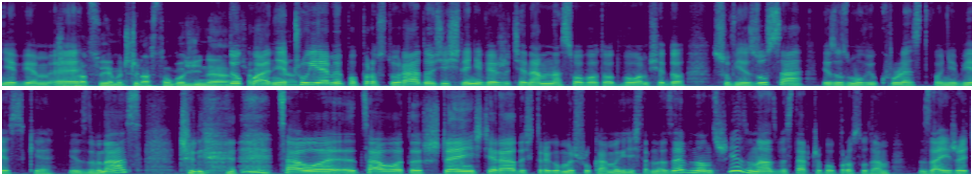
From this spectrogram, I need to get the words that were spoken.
nie wiem... Czy e, pracujemy 13 godzinę? Dokładnie, czujemy po prostu radość. Jeśli nie wierzycie nam na słowo, to odwołam się do słów Jezusa. Jezus mówił, Królestwo Niebieskie jest w nas, czyli całe, całe to szczęście, radość, którego my szukamy gdzieś tam na zewnątrz, jest w nas. Wystarczy po prostu tam zajrzeć,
